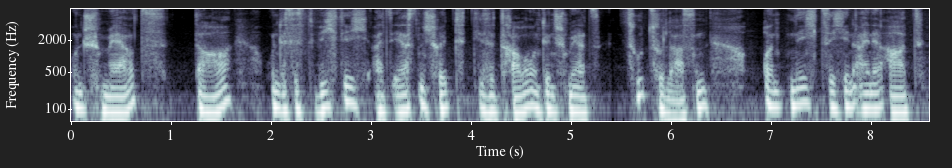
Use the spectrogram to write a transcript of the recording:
und Schmerz da. Und es ist wichtig, als ersten Schritt diese Trauer und den Schmerz zuzulassen und nicht sich in eine Art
